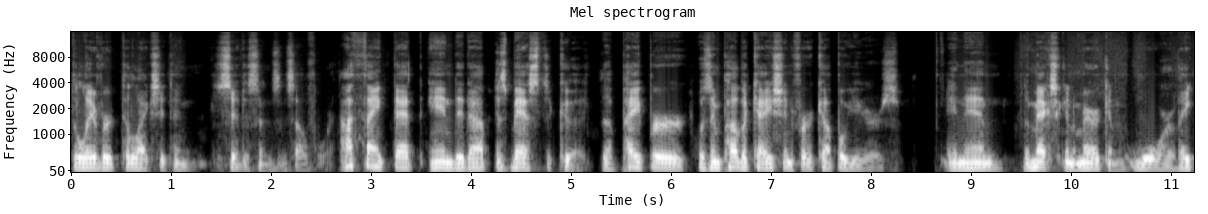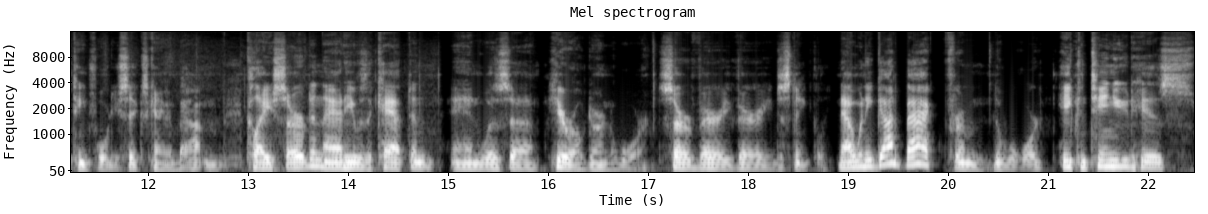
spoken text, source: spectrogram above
delivered to Lexington citizens and so forth. I think that ended up as best it could. The paper was in publication for a couple years. And then the Mexican American War of 1846 came about, and Clay served in that. He was a captain and was a hero during the war, served very, very distinctly. Now, when he got back from the war, he continued his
